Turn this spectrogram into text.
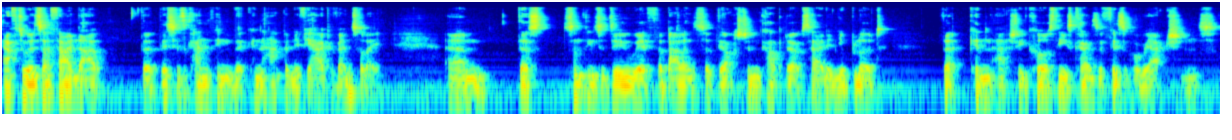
afterwards, I found out that this is the kind of thing that can happen if you hyperventilate. Um, there's something to do with the balance of the oxygen and carbon dioxide in your blood that can actually cause these kinds of physical reactions.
